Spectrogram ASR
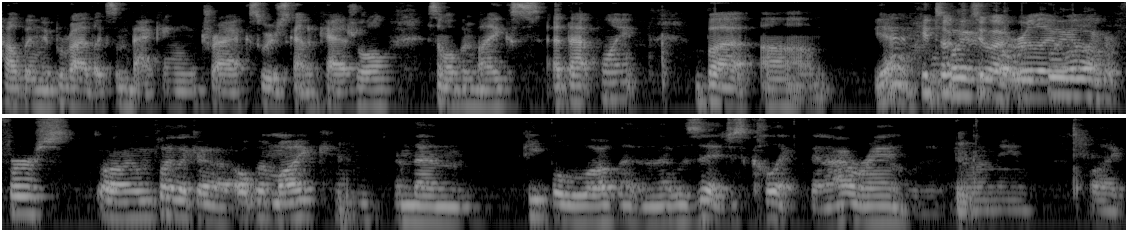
helping me provide like some backing tracks. We were just kind of casual, some open mics at that point. But um, yeah, he We took played- to it really played well. like a first, uh, we played like a open mic, and, and then people loved it, and that was it. It just clicked, and I ran with it. You know what I mean? Like,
